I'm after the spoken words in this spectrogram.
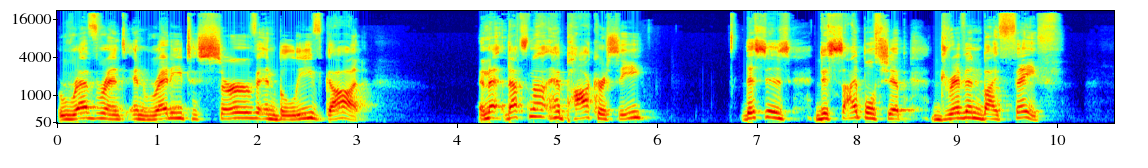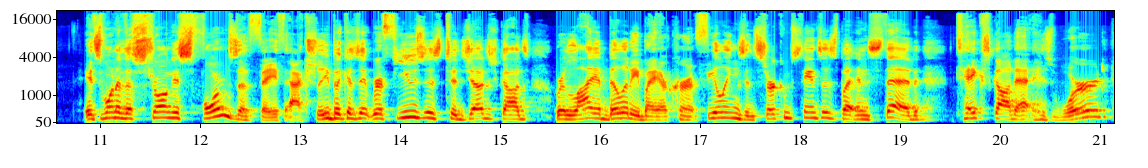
reverent and ready to serve and believe God. And that, that's not hypocrisy. This is discipleship driven by faith. It's one of the strongest forms of faith, actually, because it refuses to judge God's reliability by our current feelings and circumstances, but instead takes God at His word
